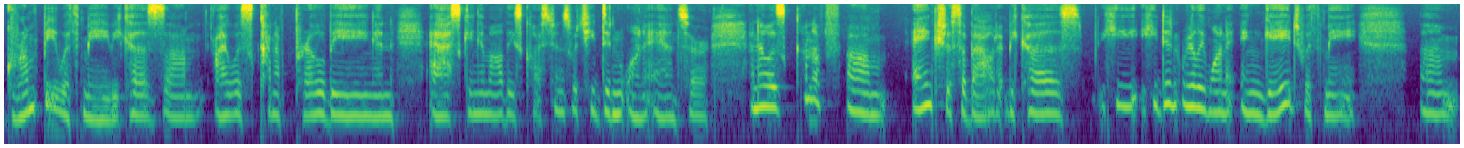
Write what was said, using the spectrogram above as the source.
grumpy with me because um, I was kind of probing and asking him all these questions, which he didn't want to answer. And I was kind of um, anxious about it because he he didn't really want to engage with me. Um,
